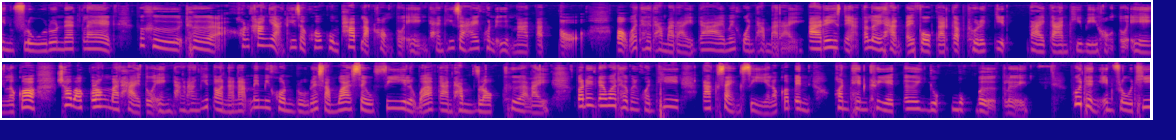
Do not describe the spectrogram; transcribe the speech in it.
อินฟลูรุ่นแรก ๆ ก็คือเธอค่อนข้างอยากที่จะควบคุมภาพลักษณ์ของตัวเอง แทนที่จะให้คนอื่นมาตัดต่อ บอกว่าเธอทำอะไรได้ไม่ควรทำอะไรปารีสเนี่ยก็เลยหันไปโฟกัสกับธุรกิจรายการทีวีของตัวเอง แล้วก็ชอบเอากล้องมาถ่ายตัวเองทั้งๆทที่ตอนนั้นนะไม่มีคนรู้ด้วยซ้ำว่าเซลฟี่หรือว่าการทำวล็อกคืออะไร ก็เรียกได้ว่าเธอเป็นคนที่รักแสงสี แล้วก็เป็นคอนเทนต์ครีเอเตอร์ยุคบุกเบิกเลย พูดถึงอินฟลูที่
